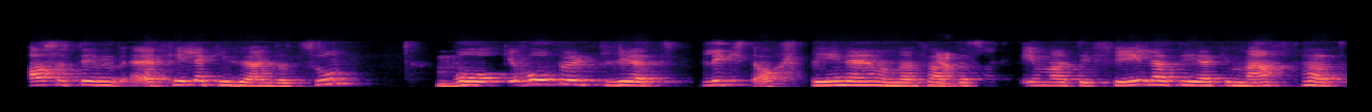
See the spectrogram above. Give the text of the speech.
außerdem äh, Fehler gehören dazu. Mhm. Wo gehobelt wird, blickt auch Späne. Und mein Vater ja. sagt immer, die Fehler, die er gemacht hat,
